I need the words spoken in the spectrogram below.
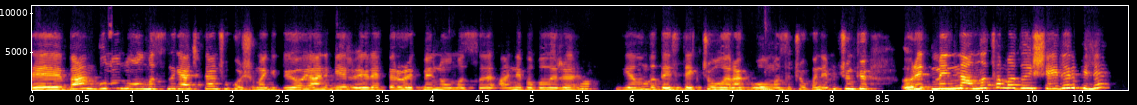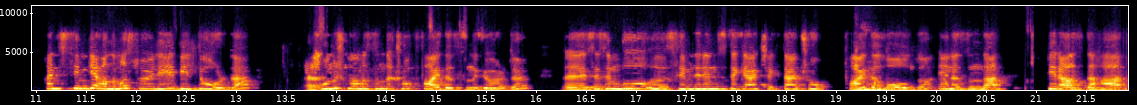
Ee, ben bunun olmasını gerçekten çok hoşuma gidiyor. Yani bir e, rehber öğretmenin olması, anne babaları yanında destekçi olarak olması çok önemli. Çünkü öğretmenine anlatamadığı şeyleri bile hani Simge Hanım'a söyleyebildi orada. Evet. Konuşmamızın da çok faydasını gördü. Ee, sizin bu e, semineriniz de gerçekten çok faydalı oldu. En azından biraz daha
